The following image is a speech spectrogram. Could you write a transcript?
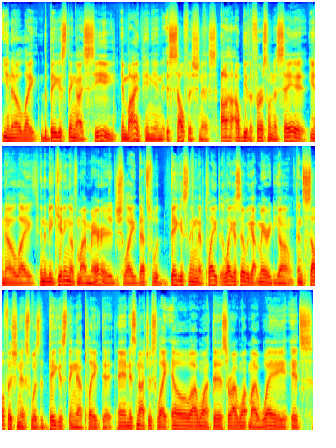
you know, like the biggest thing I see, in my opinion, is selfishness. I'll, I'll be the first one to say it. You know, like in the beginning of my marriage, like that's the biggest thing that plagued. Like I said, we got married young, and selfishness was the biggest thing that plagued it. And it's not just like, oh, I want this or I want my way. It's,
